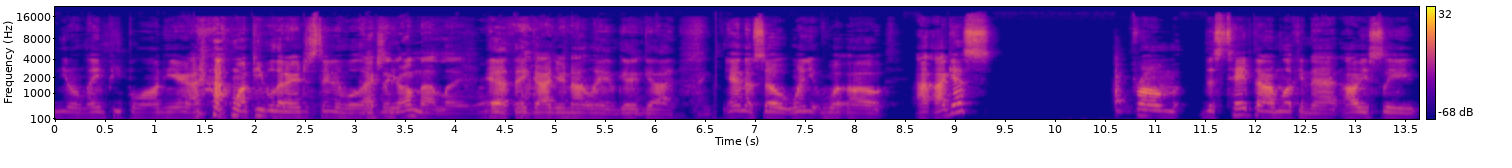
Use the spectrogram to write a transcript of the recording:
you know, lame people on here. I, I want people that are interested and will actually. think I'm not lame, right? Yeah, thank God you're not lame. Good God. Thank Yeah, no. So when you, uh, I, I guess from this tape that I'm looking at, obviously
